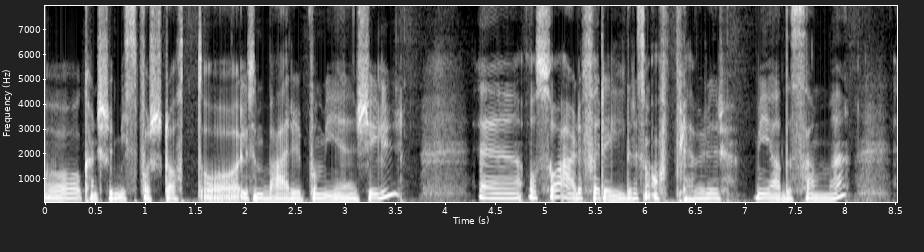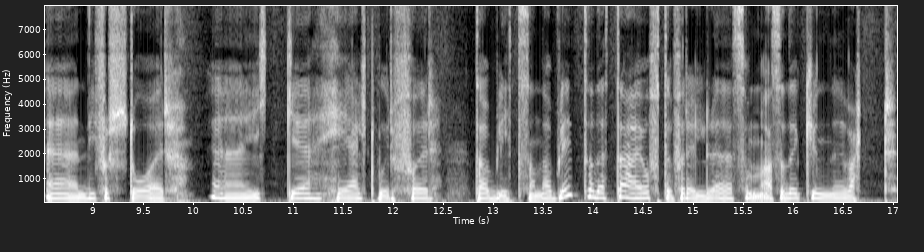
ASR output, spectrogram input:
og kanskje misforstått og liksom bærer på mye skyld. Eh, og så er det foreldre som opplever mye av det samme. Eh, de forstår eh, ikke helt hvorfor det har blitt som det har blitt. Og dette er jo ofte foreldre som Altså, det kunne vært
